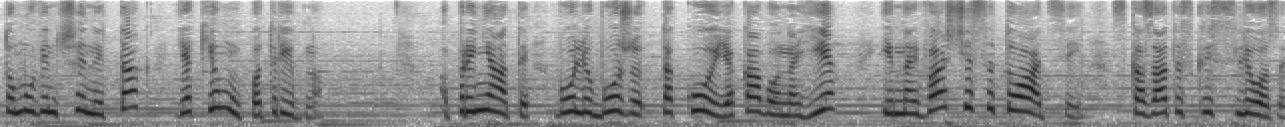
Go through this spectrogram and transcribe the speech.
тому він чинить так, як йому потрібно. А прийняти волю Божу такою, яка вона є, і в найважчій ситуації сказати скрізь сльози:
